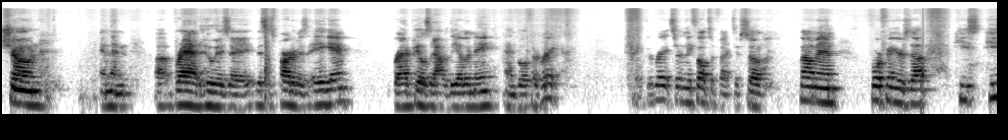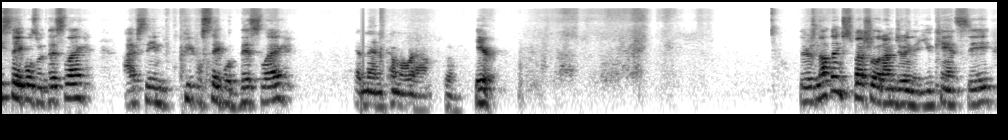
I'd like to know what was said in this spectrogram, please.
shown. And then uh, Brad, who is a, this is part of his A game, Brad peels it out with the other knee, and both are great. Are great. Certainly felt effective. So thumb in, four fingers up. He's he staples with this leg. I've seen people staple this leg and then come around. Boom. Here. There's nothing special that I'm doing that you can't see in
